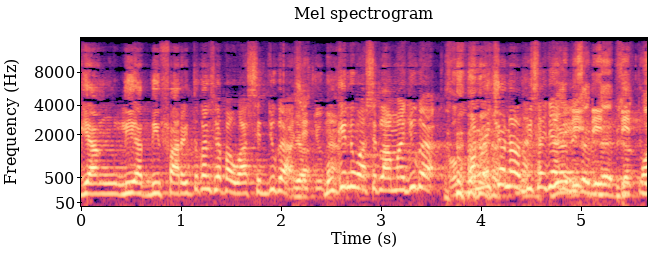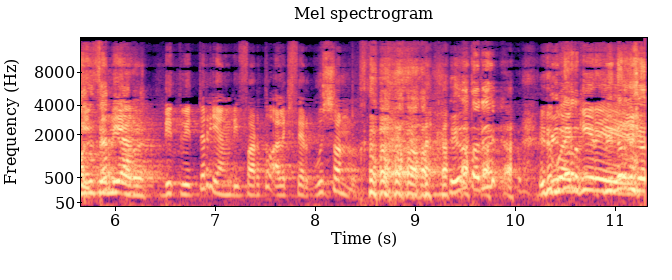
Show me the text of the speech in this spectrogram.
yang lihat di VAR itu kan siapa wasit juga. Wasit juga. Mungkin wasit lama juga. Konvensional bisa jadi. di, bisa, di, bisa, di Twitter yang ya. di Twitter yang di VAR tuh Alex Ferguson loh. itu tadi Itu gua yang kirim. Binder juga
